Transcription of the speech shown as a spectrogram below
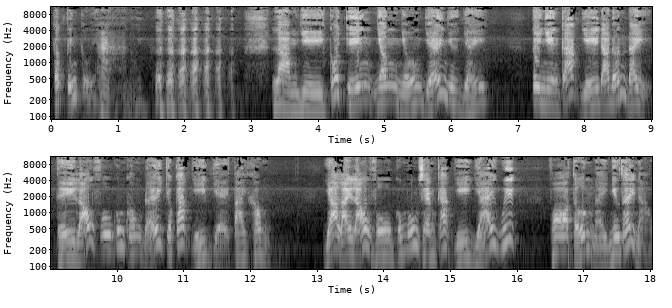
cất tiếng cười ha hả. Làm gì có chuyện nhân nhượng dễ như vậy. Tuy nhiên các vị đã đến đây thì Lão Phu cũng không để cho các vị về tay không. Giả lại Lão Phu cũng muốn xem các vị giải quyết pho tượng này như thế nào.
